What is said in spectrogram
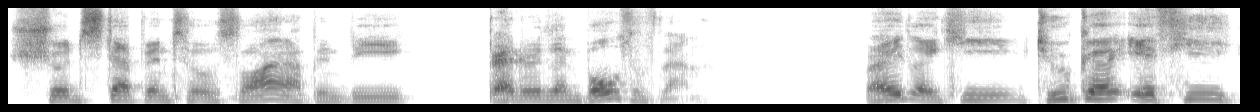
should step into this lineup and be better than both of them, right? Like he Tuukka, if he,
